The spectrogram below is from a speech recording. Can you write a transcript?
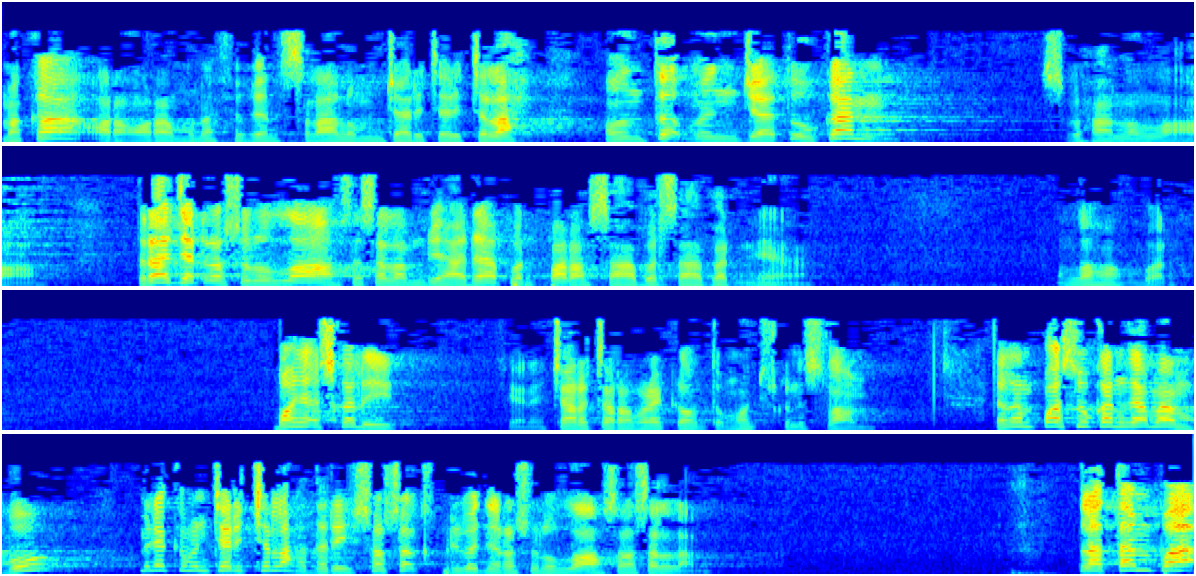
Maka orang-orang munafikin selalu mencari-cari celah untuk menjatuhkan subhanallah derajat Rasulullah SAW di hadapan para sahabat-sahabatnya. Allah Akbar. Banyak sekali cara-cara mereka untuk menghancurkan Islam. Dengan pasukan gak mampu, mereka mencari celah dari sosok kepribadian Rasulullah SAW. Telah tampak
